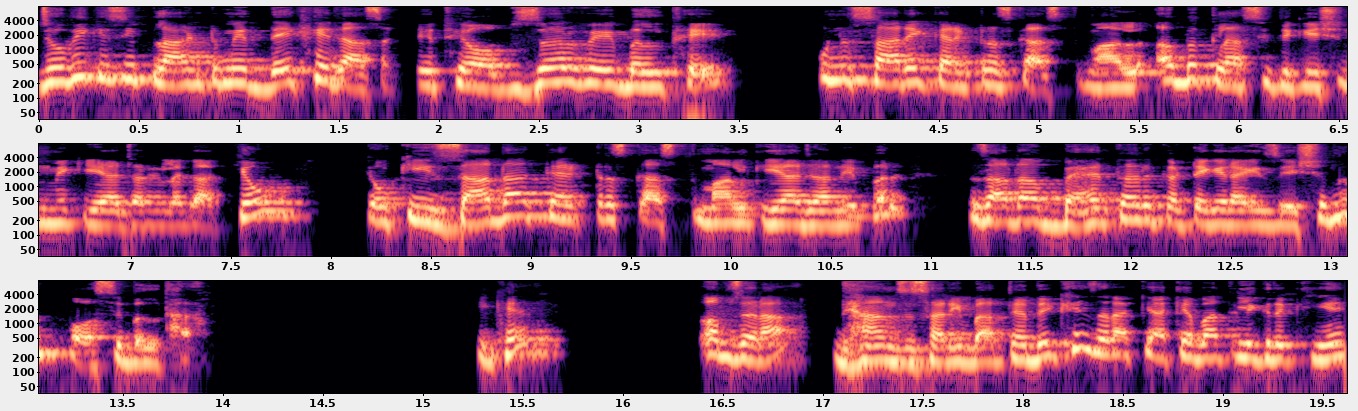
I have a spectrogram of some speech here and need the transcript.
जो भी किसी प्लांट में देखे जा सकते थे ऑब्जर्वेबल थे, उन सारे कैरेक्टर्स का इस्तेमाल अब क्लासिफिकेशन में किया जाने लगा। क्यों? क्योंकि ज़्यादा कैरेक्टर्स का इस्तेमाल किया जाने पर ज़्यादा बेहतर कैटेगराइजेशन पॉसिबल था। ठीक है? अब जरा ध्यान से सारी बातें देखें, जरा क्या क्या बातें लिख रखी हैं।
